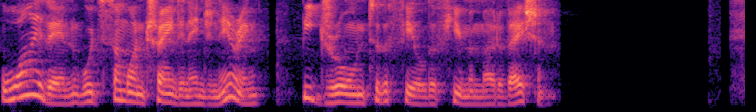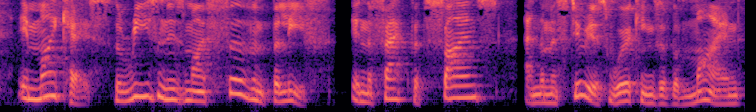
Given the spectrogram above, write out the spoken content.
Why then would someone trained in engineering be drawn to the field of human motivation? In my case, the reason is my fervent belief in the fact that science and the mysterious workings of the mind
